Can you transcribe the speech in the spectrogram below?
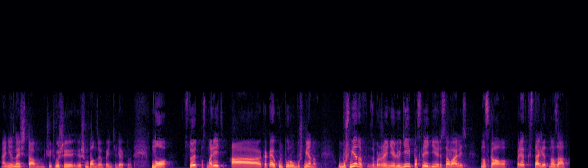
Они, значит, там чуть выше шимпанзе по интеллекту. Но стоит посмотреть, а какая культура у бушменов. У бушменов изображения людей последние рисовались на скалах порядка ста лет назад.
